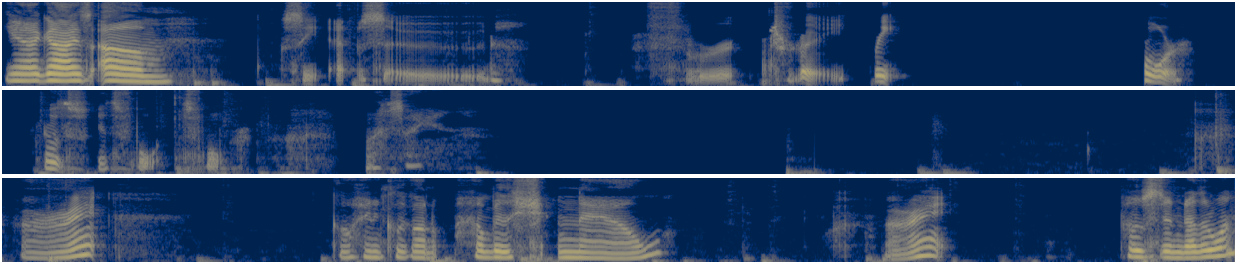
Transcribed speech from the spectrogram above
Yeah, guys. Um, see episode three. Wait, four. It's it's four. It's four. What am I saying? All right. Go ahead and click on publish now. All right. Post another one.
